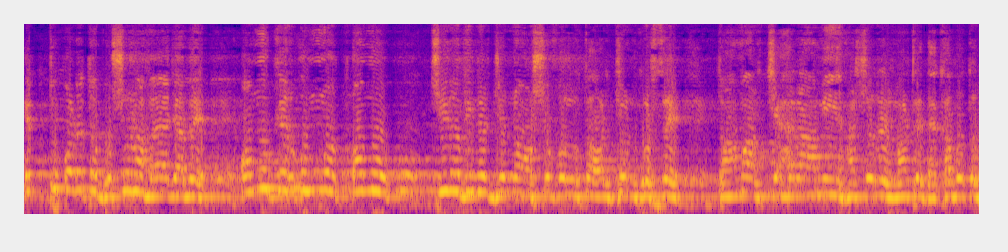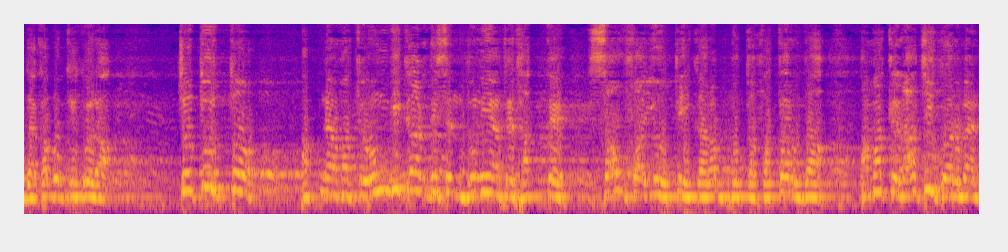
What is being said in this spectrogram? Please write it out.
একটু পরে তো ঘোষণা হয়ে যাবে। অমুকের উন্মত অমুক চিরদিনের জন্য অসফলতা অর্জন করছে। তো আমার চেহারা আমি হাসরের মাঠে দেখাবো তো দেখাবো কি করে? চতুর্থ, আপনি আমাকে অঙ্গীকার দিচ্ছেন দুনিয়াতে থাকতে। সাউফা ইউতিকা রাব্বুকা ফাতারদা। আমাকে রাজি করবেন।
